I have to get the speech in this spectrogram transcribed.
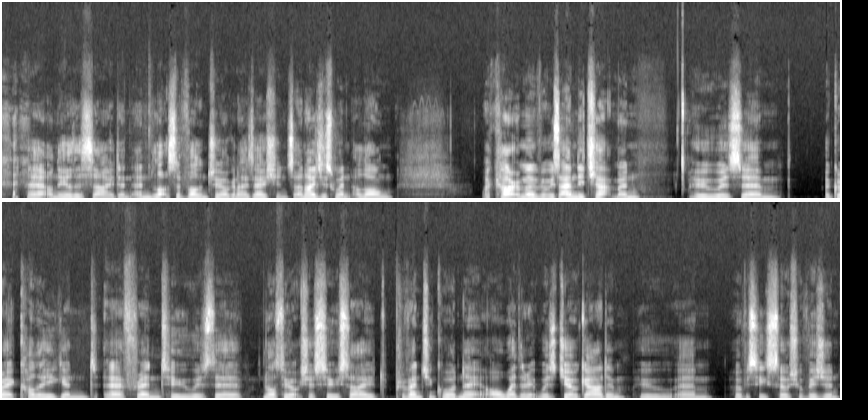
uh, on the other side, and, and lots of voluntary organisations, and I just went along. I can't remember if it was Andy Chapman, who was um, a great colleague and uh, friend who was the North Yorkshire Suicide Prevention Coordinator, or whether it was Joe Gardham, who um, oversees Social Vision.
